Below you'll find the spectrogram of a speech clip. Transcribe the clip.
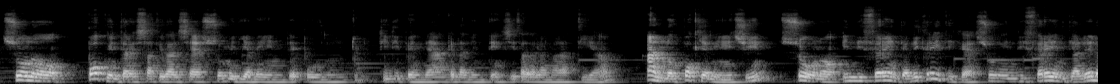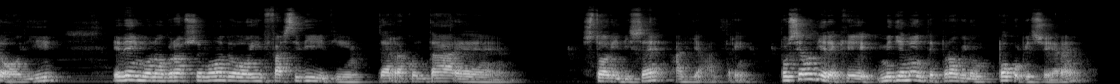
Sono poco interessati dal sesso mediamente, poi non tutti, dipende anche dall'intensità della malattia, hanno pochi amici, sono indifferenti alle critiche, sono indifferenti alle lodi e vengono grosso modo infastiditi dal raccontare storie di sé agli altri. Possiamo dire che mediamente provino poco piacere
